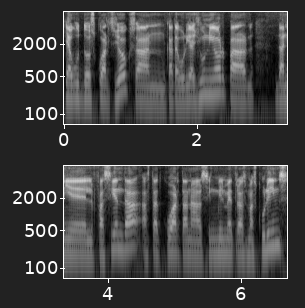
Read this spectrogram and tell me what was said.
Hi ha hagut dos quarts jocs en categoria júnior per Daniel Facienda, ha estat quart en els 5.000 metres masculins,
